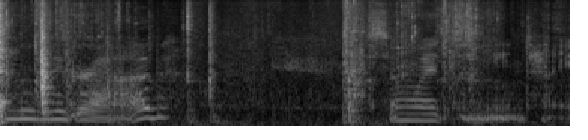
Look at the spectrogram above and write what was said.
I'm gonna grab some wood in the meantime.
